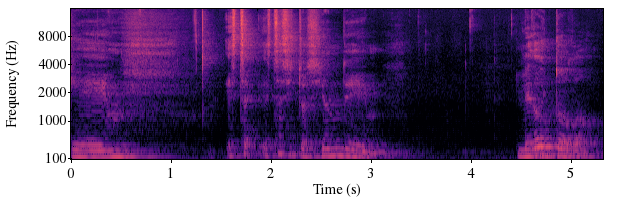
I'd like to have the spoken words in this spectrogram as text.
que esta, esta situación de le doy todo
